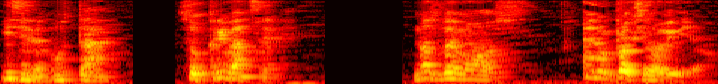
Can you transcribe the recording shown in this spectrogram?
Y si les gusta, suscríbanse. Nos vemos en un próximo vídeo.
